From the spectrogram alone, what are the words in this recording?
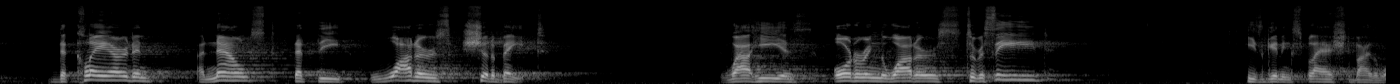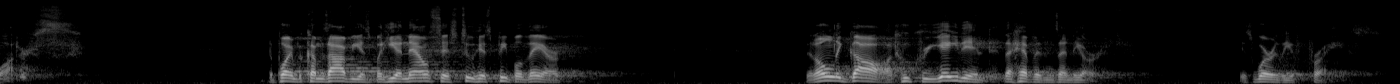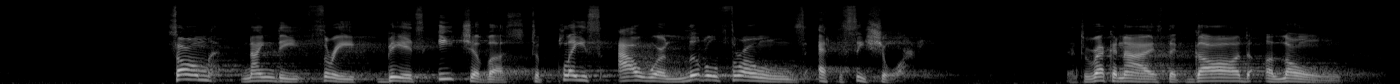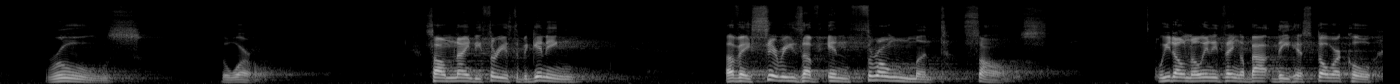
declared and announced that the waters should abate. And while he is ordering the waters to recede, he's getting splashed by the waters. The point becomes obvious, but he announces to his people there that only God, who created the heavens and the earth, is worthy of praise. Psalm 93 bids each of us to place our little thrones at the seashore and to recognize that God alone rules the world. Psalm 93 is the beginning of a series of enthronement psalms. We don't know anything about the historical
